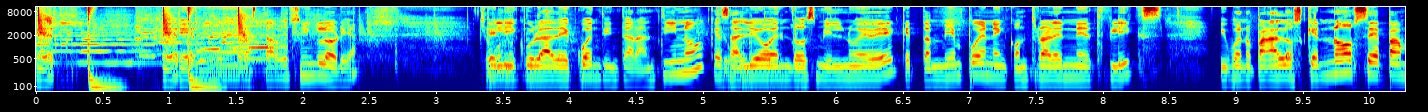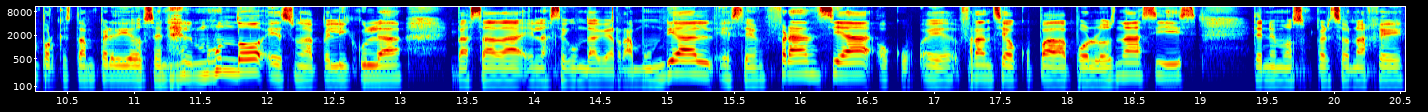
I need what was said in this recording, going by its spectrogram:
ver, ver, Bastardo sin Gloria. Qué película de Quentin Tarantino que Qué buena salió en película. 2009, que también pueden encontrar en Netflix. Y bueno, para los que no sepan porque están perdidos en el mundo, es una película basada en la Segunda Guerra Mundial, es en Francia, eh, Francia ocupada por los nazis. Tenemos un personaje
